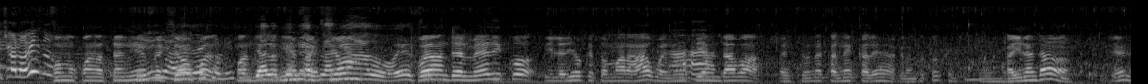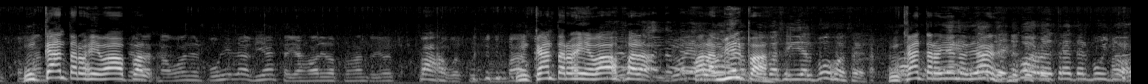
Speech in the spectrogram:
hecho lo hizo. Como cuando tenía infección, fue- cuando Ya lo tenía infección, fue donde el médico y le dijo que tomara agua. En esos días andaba este, una caneca de esa que la toque. Ahí le andaba. Él, Un cántaro llevaba para acabó en el y la avienta. Y ahora iba probando yo. Un cántaro llevaba para para la milpa. va a seguir el bus, José. Un cántaro lleno de agua. Corro detrás del bus yo.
